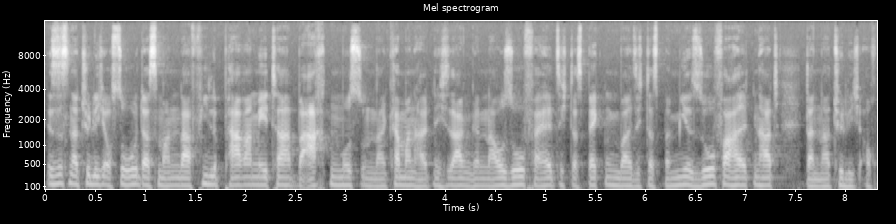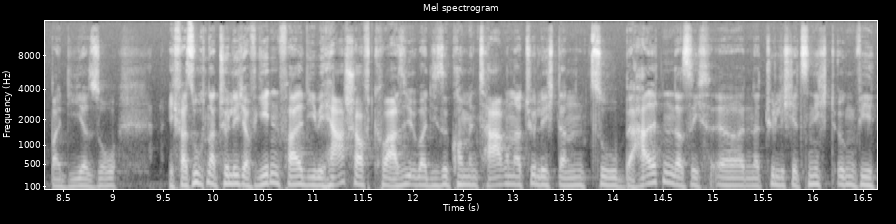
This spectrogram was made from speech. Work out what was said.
ist es natürlich auch so, dass man da viele Parameter beachten muss und dann kann man halt nicht sagen, genau so verhält sich das Becken, weil sich das bei mir so verhalten hat, dann natürlich auch bei dir so. Ich versuche natürlich auf jeden Fall die Herrschaft quasi über diese Kommentare natürlich dann zu behalten, dass ich äh, natürlich jetzt nicht irgendwie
